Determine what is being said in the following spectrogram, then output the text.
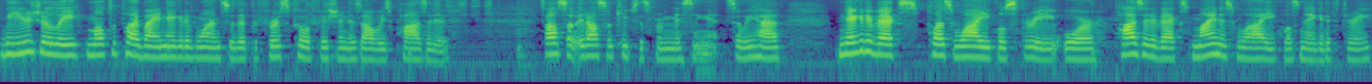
We usually multiply by a negative 1 so that the first coefficient is always positive. It's also, it also keeps us from missing it. So we have negative x plus y equals 3, or positive x minus y equals negative 3.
